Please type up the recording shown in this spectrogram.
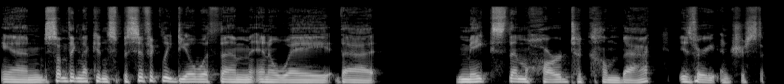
and something that can specifically deal with them in a way that makes them hard to come back is very interesting.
